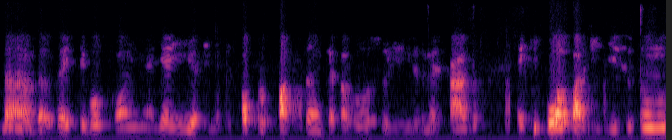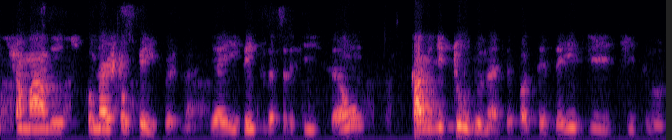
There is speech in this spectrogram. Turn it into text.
da, da, da stablecoin. Né? E aí, assim, a principal preocupação que acabou surgindo no mercado é que boa parte disso são os chamados commercial papers. Né? E aí, dentro definição, cabe de tudo. Né? Você pode ter desde títulos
